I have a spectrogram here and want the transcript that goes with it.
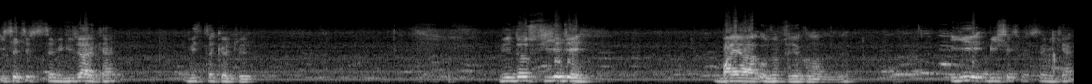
işletim sistemi güzelken Vista kötü. Windows 7 bayağı uzun süre kullanıldı. İyi bir işletim sistemiyken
